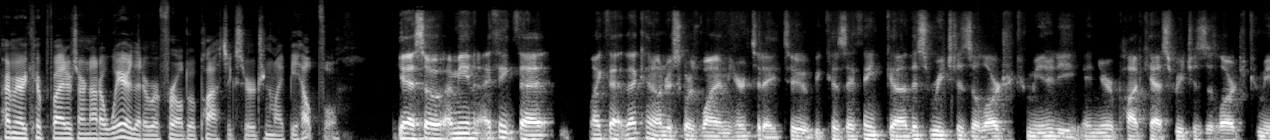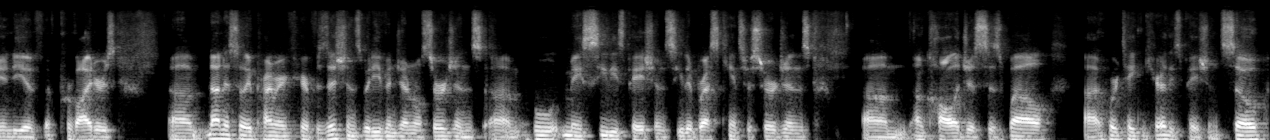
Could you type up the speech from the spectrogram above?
primary care providers are not aware that a referral to a plastic surgeon might be helpful? Yeah, so I mean, I think that like that that kind of underscores why I'm here today too, because I think uh, this reaches a larger community, and your podcast reaches a large community of, of providers um, not necessarily primary care physicians, but even general surgeons um, who may see these patients, see the breast cancer surgeons, um, oncologists as well, uh, who are taking care of these patients. So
